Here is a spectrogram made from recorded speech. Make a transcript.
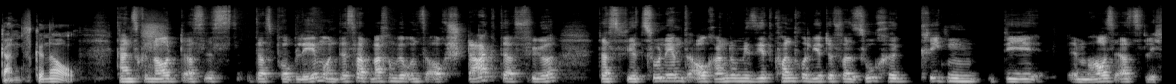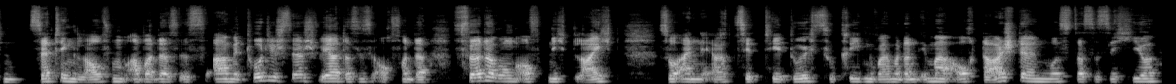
Ganz genau. Ganz genau, das ist das Problem und deshalb machen wir uns auch stark dafür, dass wir zunehmend auch randomisiert kontrollierte Versuche kriegen, die im hausärztlichen Setting laufen, aber das ist A, methodisch sehr schwer, das ist auch von der Förderung oft nicht leicht, so einen RCT durchzukriegen, weil man dann immer auch darstellen muss, dass es sich hier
